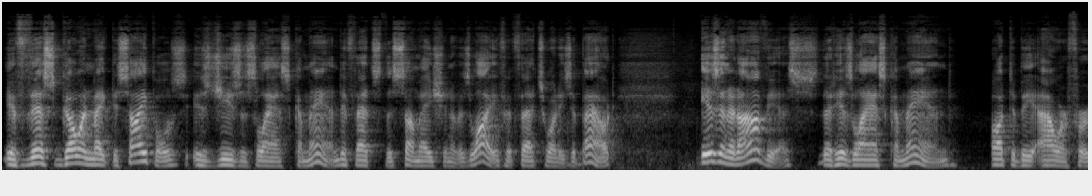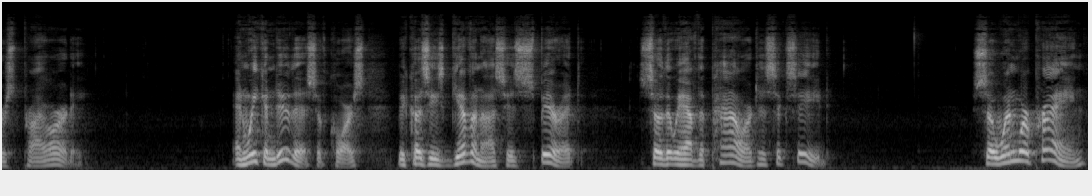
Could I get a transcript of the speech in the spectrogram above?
if this go and make disciples is Jesus' last command, if that's the summation of his life, if that's what he's about, isn't it obvious that his last command ought to be our first priority? And we can do this, of course, because he's given us his Spirit so that we have the power to succeed. So when we're praying,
